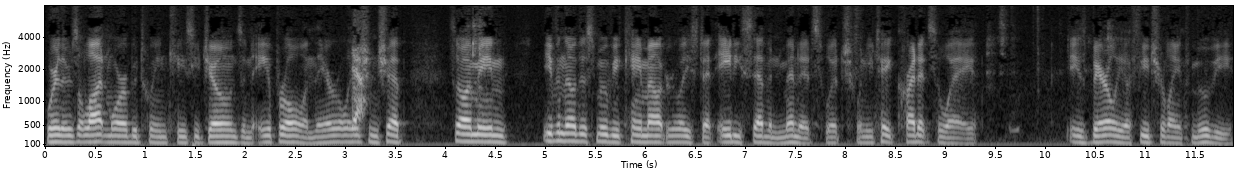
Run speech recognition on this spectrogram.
where there's a lot more between Casey Jones and April and their relationship. So I mean, even though this movie came out released at 87 minutes, which when you take credits away is barely a feature length movie,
